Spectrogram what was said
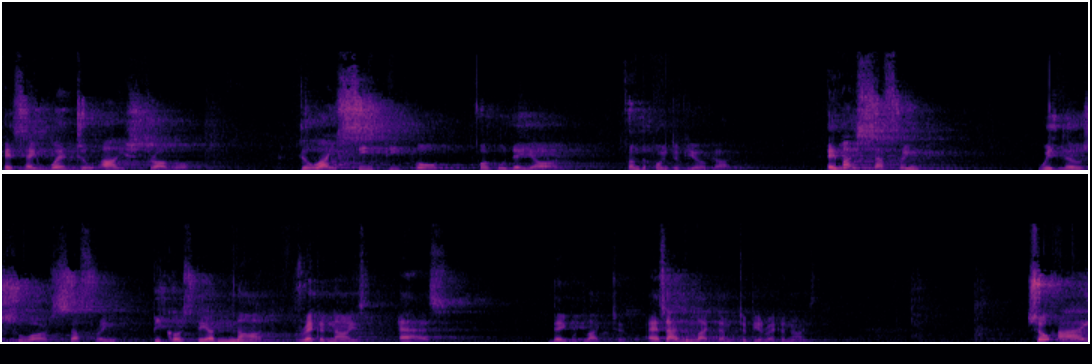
and say, where do I struggle? Do I see people for who they are from the point of view of God? Am I suffering with those who are suffering because they are not recognized as they would like to, as I would like them to be recognized. So I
